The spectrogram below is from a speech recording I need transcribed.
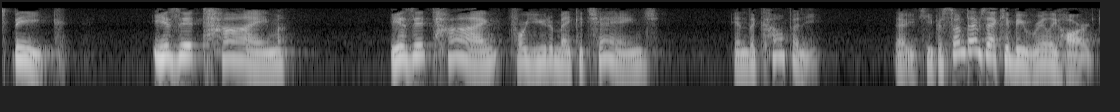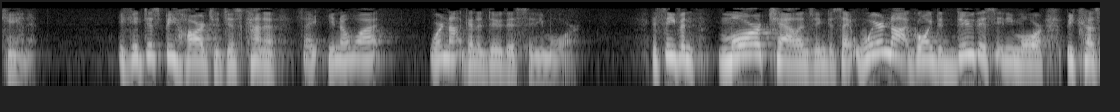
speak? Is it time? Is it time for you to make a change in the company that you keep. Sometimes that can be really hard, can it? It could just be hard to just kind of say, you know what? We're not going to do this anymore. It's even more challenging to say, we're not going to do this anymore because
